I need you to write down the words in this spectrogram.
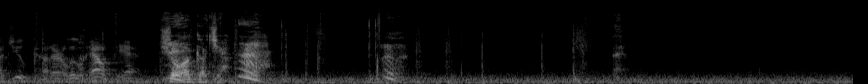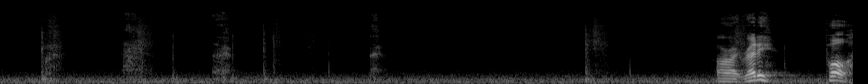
About you, Cutter? A little help here? Sure, I got you. All right, ready? Pull.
